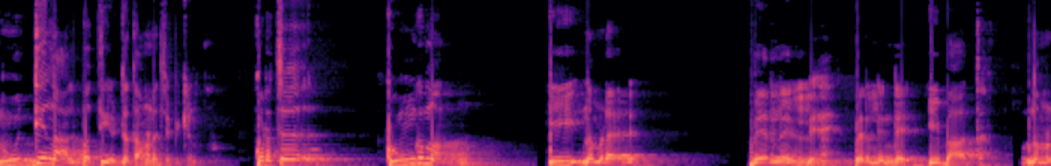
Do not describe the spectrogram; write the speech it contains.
നൂറ്റി നാൽപ്പത്തി എട്ട് തവണ ജപിക്കണം. കുറച്ച് കുങ്കുമം ഈ നമ്മുടെ വിരലില്ലേ വിരലിന്റെ ഈ ഭാഗത്ത്. നമ്മൾ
